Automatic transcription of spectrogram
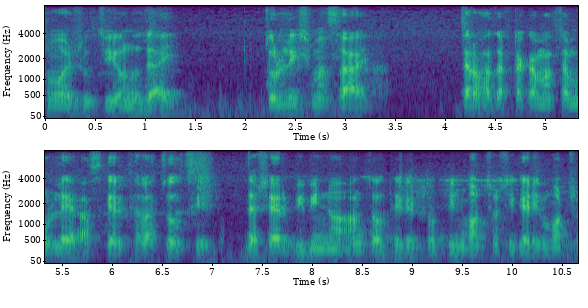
সময়সূচি অনুযায়ী চল্লিশ মাসায় তেরো হাজার টাকা মাথা মূল্যে আজকের খেলা চলছে। দেশের বিভিন্ন অঞ্চল থেকে শৌখিন মৎস্য শিকারী মৎস্য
